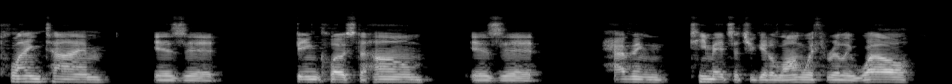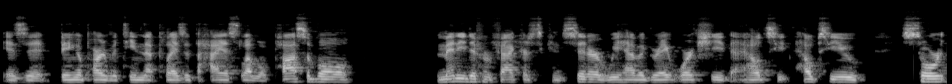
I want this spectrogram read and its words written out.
playing time? Is it being close to home? Is it having teammates that you get along with really well? Is it being a part of a team that plays at the highest level possible? Many different factors to consider. We have a great worksheet that helps you, helps you sort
